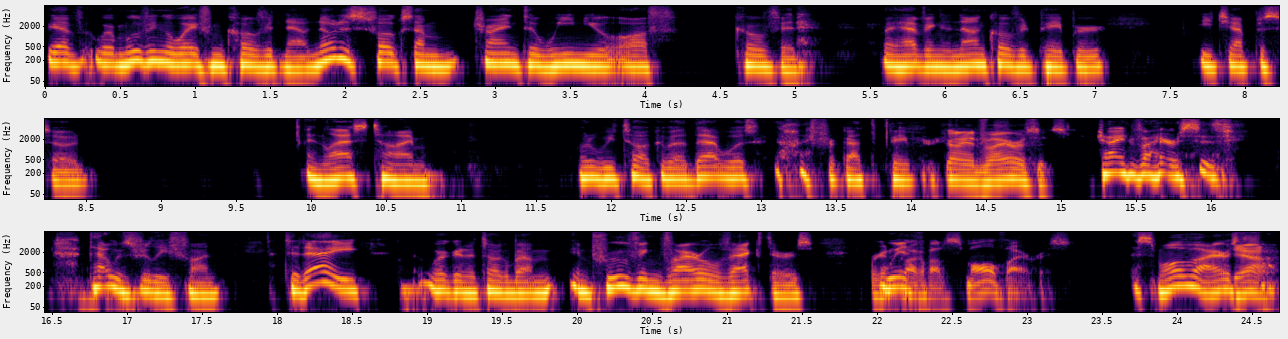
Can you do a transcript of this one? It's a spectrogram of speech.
we have we're moving away from COVID now. Notice, folks, I'm trying to wean you off COVID by having a non COVID paper each episode. And last time, what did we talk about? That was, I forgot the paper. Giant viruses. Giant viruses. that was really fun. Today, we're going to talk about improving viral vectors. We're going to talk about a small virus. A small virus. Yeah.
